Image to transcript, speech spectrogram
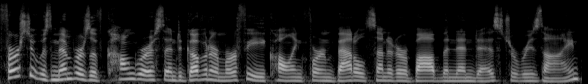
First, it was members of Congress and Governor Murphy calling for embattled Senator Bob Menendez to resign.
